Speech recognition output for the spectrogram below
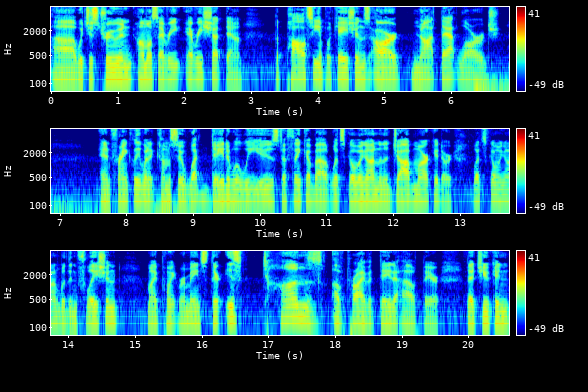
uh, which is true in almost every every shutdown. The policy implications are not that large. And frankly, when it comes to what data will we use to think about what's going on in the job market or what's going on with inflation, my point remains there is tons of private data out there that you can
